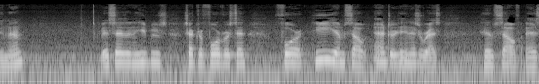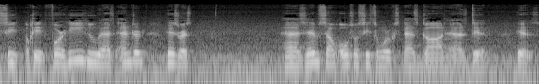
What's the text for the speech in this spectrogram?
Amen. It says in Hebrews chapter 4 verse 10, For he himself entered in his rest himself as see okay for he who has entered his rest has himself also ceased and works as God has did his.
